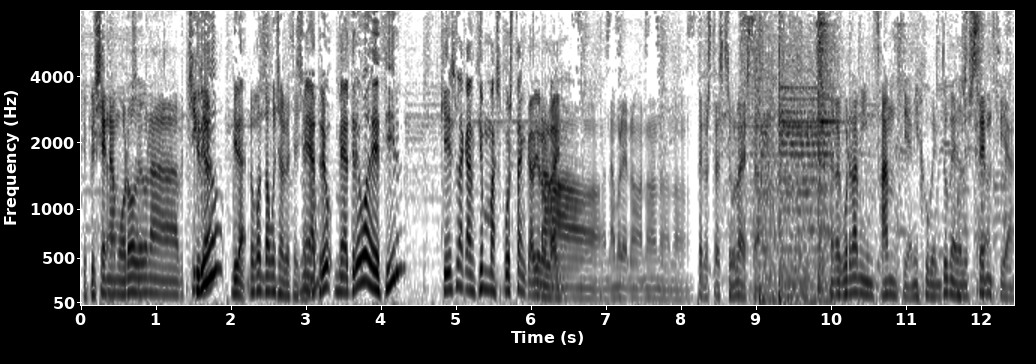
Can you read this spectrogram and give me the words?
que se enamoró de una chica. Creo- mira, lo he contado muchas veces ya, Me, ¿no? atrevo, me atrevo a decir que es la canción más puesta en Caviar Online. No, no, hombre, no, no, no, no. Pero esta es chula, esta. Me recuerda a mi infancia, mi juventud, mi adolescencia.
